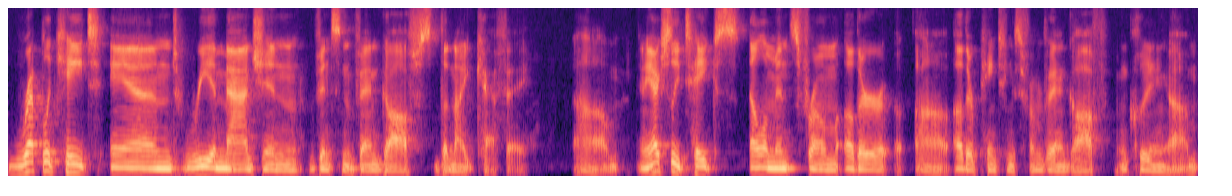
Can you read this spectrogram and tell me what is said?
replicate and reimagine Vincent van Gogh's The Night Cafe. Um, and he actually takes elements from other uh, other paintings from Van Gogh, including um,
